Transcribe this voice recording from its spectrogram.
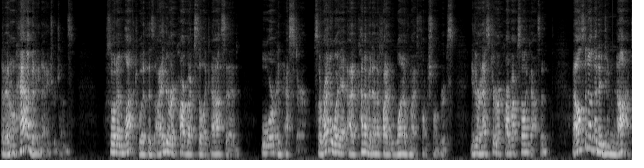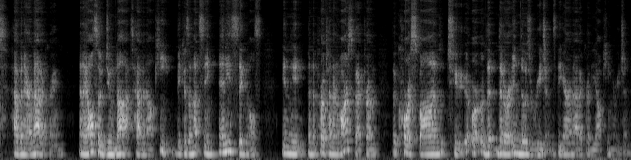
that I don't have any nitrogens. So what I'm left with is either a carboxylic acid or an ester. So right away, I've kind of identified one of my functional groups, either an ester or carboxylic acid. I also know that I do not have an aromatic ring, and I also do not have an alkene because I'm not seeing any signals in the in the proton NMR spectrum that correspond to or, or that, that are in those regions, the aromatic or the alkene region.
